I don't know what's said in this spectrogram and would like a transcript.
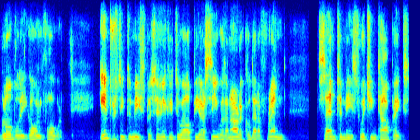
globally going forward. interesting to me, specifically to LPRC, was an article that a friend sent to me, switching topics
